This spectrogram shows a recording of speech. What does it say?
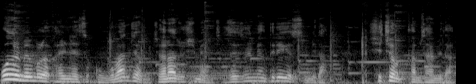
오늘 매물과 관련해서 궁금한 점 전화 주시면 자세히 설명드리겠습니다. 시청 감사합니다.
